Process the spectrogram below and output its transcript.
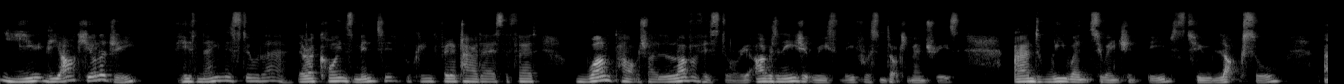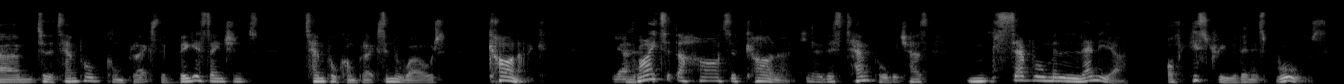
you, the archaeology his name is still there. There are coins minted for King Philip Aridaeus III. One part which I love of his story, I was in Egypt recently for some documentaries, and we went to ancient Thebes, to Luxor, um, to the temple complex, the biggest ancient temple complex in the world, Karnak. Yeah. Right at the heart of Karnak, you know, this temple which has several millennia of history within its walls,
